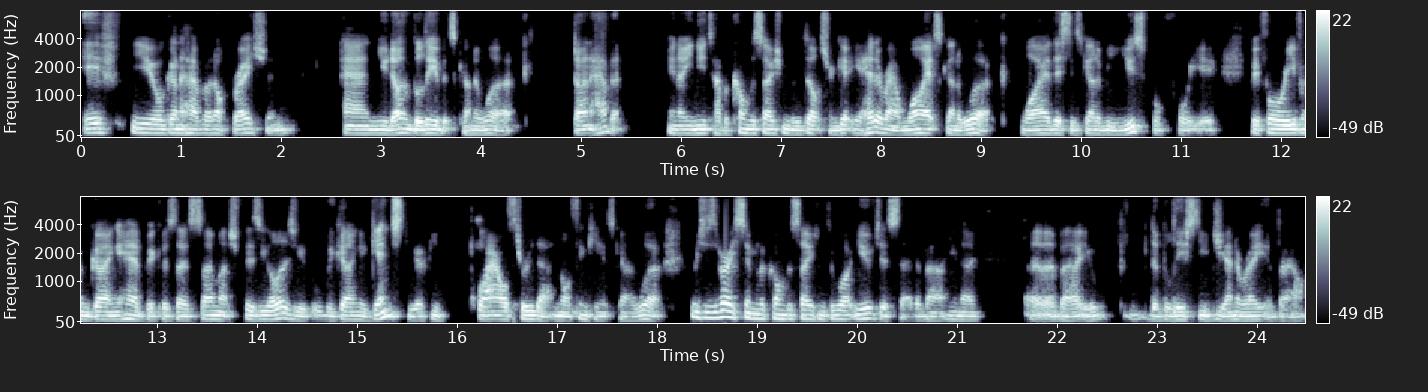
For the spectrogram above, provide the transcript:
if you're going to have an operation and you don't believe it's going to work, don't have it. You know, you need to have a conversation with the doctor and get your head around why it's going to work, why this is going to be useful for you before even going ahead, because there's so much physiology that will be going against you if you plow through that, not thinking it's going to work, which is a very similar conversation to what you've just said about, you know, uh, about your, the beliefs you generate about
